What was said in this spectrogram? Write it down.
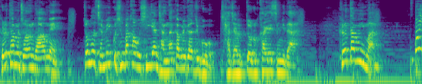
그렇다면 저는 다음에 좀 더 재미있고 신박하고 신기한 장난감을 가지고 찾아뵙도록 하겠습니다. 그렇다면 이만. 빠이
